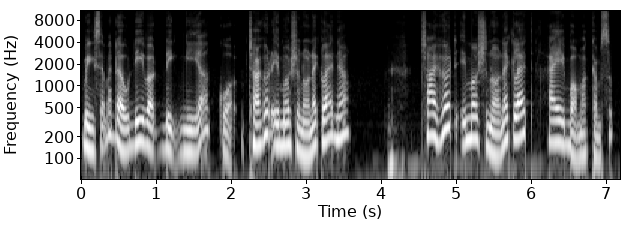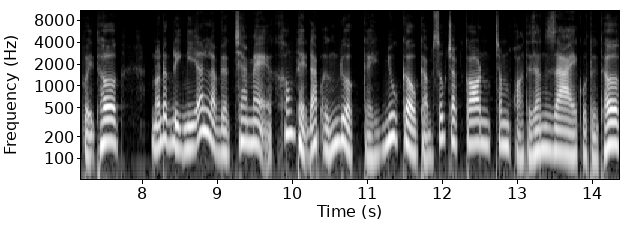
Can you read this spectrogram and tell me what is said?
Mình sẽ bắt đầu đi vào định nghĩa của childhood emotional neglect nhé. Childhood emotional neglect hay bỏ mặc cảm xúc tuổi thơ. Nó được định nghĩa là việc cha mẹ không thể đáp ứng được cái nhu cầu cảm xúc cho con trong khoảng thời gian dài của tuổi thơ.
